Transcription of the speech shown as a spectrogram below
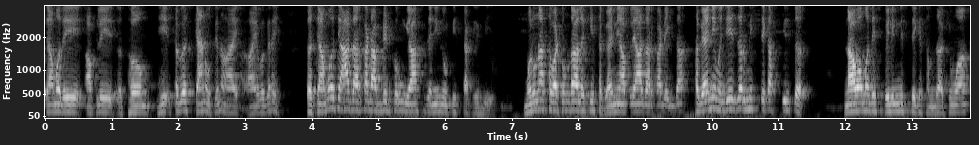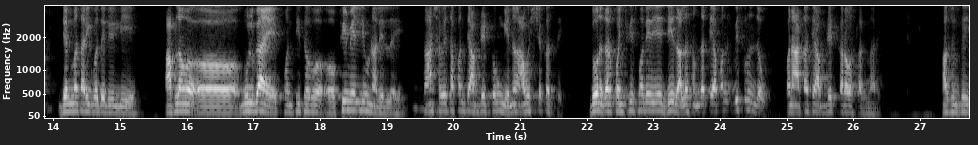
त्यामध्ये आपले थम हे सगळं स्कॅन होते ना आय आय वगैरे. तर त्यामुळे ते आधार कार्ड अपडेट करून घ्या असं त्यांनी नोटीस टाकलेली आहे. म्हणून असं वाटून राहिलं की सगळ्यांनी आपले आधार कार्ड एकदा सगळ्यांनी म्हणजे जर मिस्टेक असतील तर. नावामध्ये स्पेलिंग मिस्टेक आहे समजा किंवा जन्मतारीख बदललेली आहे. आपला मुलगा आहे पण तिथं फिमेल लिहून आलेलं आहे. तर अशा वेळेस आपण ते अपडेट करून घेणं आवश्यकच आहे. दोन हजार पंचवीसमध्ये जे- झालं समजा ते आपण विसरून जाऊ. पण आता ते अपडेट करावंच लागणार आहे. अजून काही?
